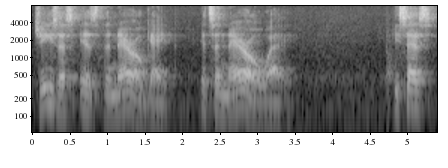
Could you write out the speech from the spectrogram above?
Jesus is the narrow gate. It's a narrow way. He says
